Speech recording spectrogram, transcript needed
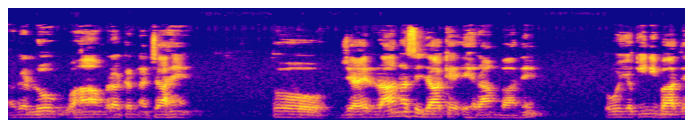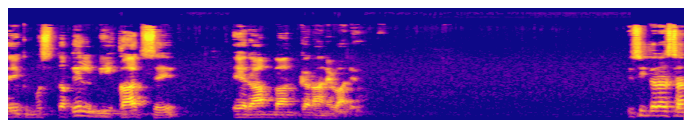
اگر لوگ وہاں عمرہ کرنا چاہیں تو جائرانہ سے جا کے احرام باندھیں۔ تو وہ یقینی بات ہے ایک مستقل میقات سے احرام باندھ کر آنے والے ہوں۔ اسی طرح سن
